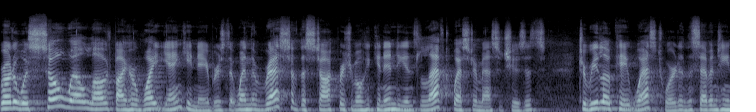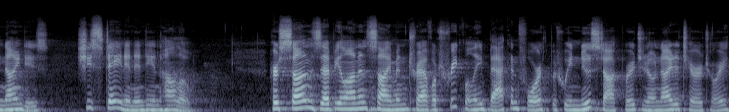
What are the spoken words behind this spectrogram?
Rhoda was so well loved by her white Yankee neighbors that when the rest of the Stockbridge Mohican Indians left western Massachusetts to relocate westward in the 1790s, she stayed in Indian Hollow. Her sons, Zebulon and Simon, traveled frequently back and forth between New Stockbridge and Oneida Territory,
